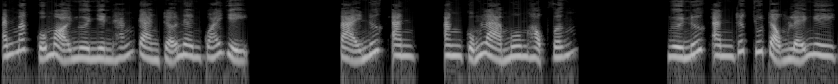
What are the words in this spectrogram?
ánh mắt của mọi người nhìn hắn càng trở nên quái dị. Tại nước Anh, ăn cũng là môn học vấn. Người nước Anh rất chú trọng lễ nghi,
